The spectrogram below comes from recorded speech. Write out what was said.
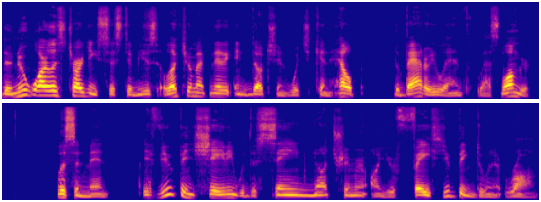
The new wireless charging system uses electromagnetic induction, which can help the battery length last longer. Listen, man, if you've been shaving with the same nut trimmer on your face, you've been doing it wrong.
